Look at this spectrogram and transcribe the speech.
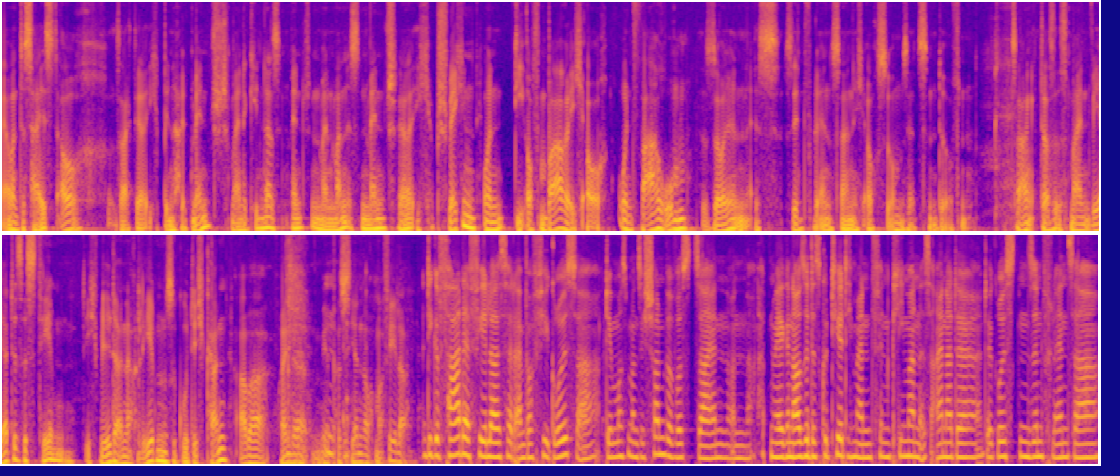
ja, und das heißt auch, sagt er, ich bin halt Mensch, meine Kinder sind Menschen, mein Mann ist ein Mensch, ja, ich habe Schwächen und die offenbare ich auch. Und warum sollen es Influencer nicht auch so umsetzen dürfen? Sagen, das ist mein Wertesystem, ich will danach leben, so gut ich kann, aber Freunde, mir passieren auch mal Fehler. Die Gefahr der Fehler ist halt einfach viel größer. Dem muss man sich schon bewusst sein und hatten wir ja genauso diskutiert. Ich meine, Finn Kliman ist einer der, der größten Sinfluencer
